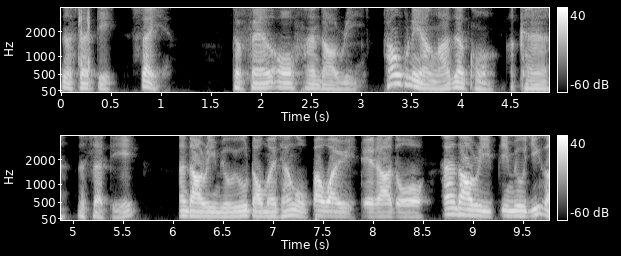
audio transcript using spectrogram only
21ဆက်ရ The Fall of Handari 1959အခန်း21ဟန်တာရီမျိုးရိုးတောင်ပန်ချမ်းကိုပတ်ဝိုက်၍တည်ထားသောဟန်တာရီပြည်မျိုးကြီးက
